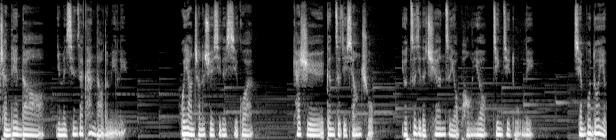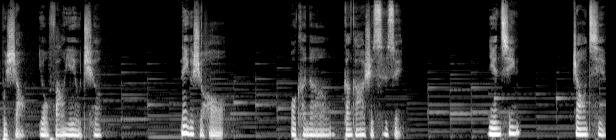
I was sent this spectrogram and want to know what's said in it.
沉淀到你们现在看到的米粒。我养成了学习的习惯，开始跟自己相处，有自己的圈子，有朋友，经济独立，钱不多也不少，有房也有车。那个时候，我可能刚刚二十四岁，年轻、朝气，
